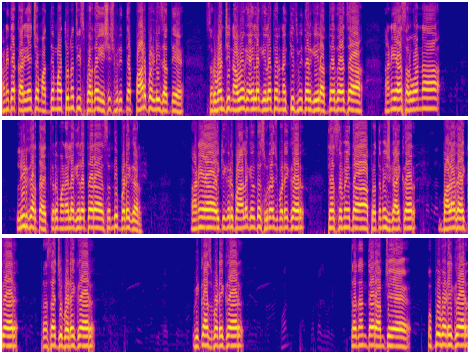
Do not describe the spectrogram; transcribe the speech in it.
आणि त्या कार्याच्या माध्यमातूनच ही स्पर्धा यशस्वीरित्या पार पडली जाते. सर्वांची नावं घ्यायला गेलं तर नक्कीच मी तर घेईल आत्ताचा. आणि या सर्वांना लीड करतायत. खरं म्हणायला गेलं तर संदीप बडेकर. आणि एकीकडे पाहायला गेलं तर सूरज बडेकर त्या समेत प्रथमेश गायकर बाळा गायकर प्रसादजी बडेकर विकास बडेकर तदनंतर आमचे पप्पू बडेकर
